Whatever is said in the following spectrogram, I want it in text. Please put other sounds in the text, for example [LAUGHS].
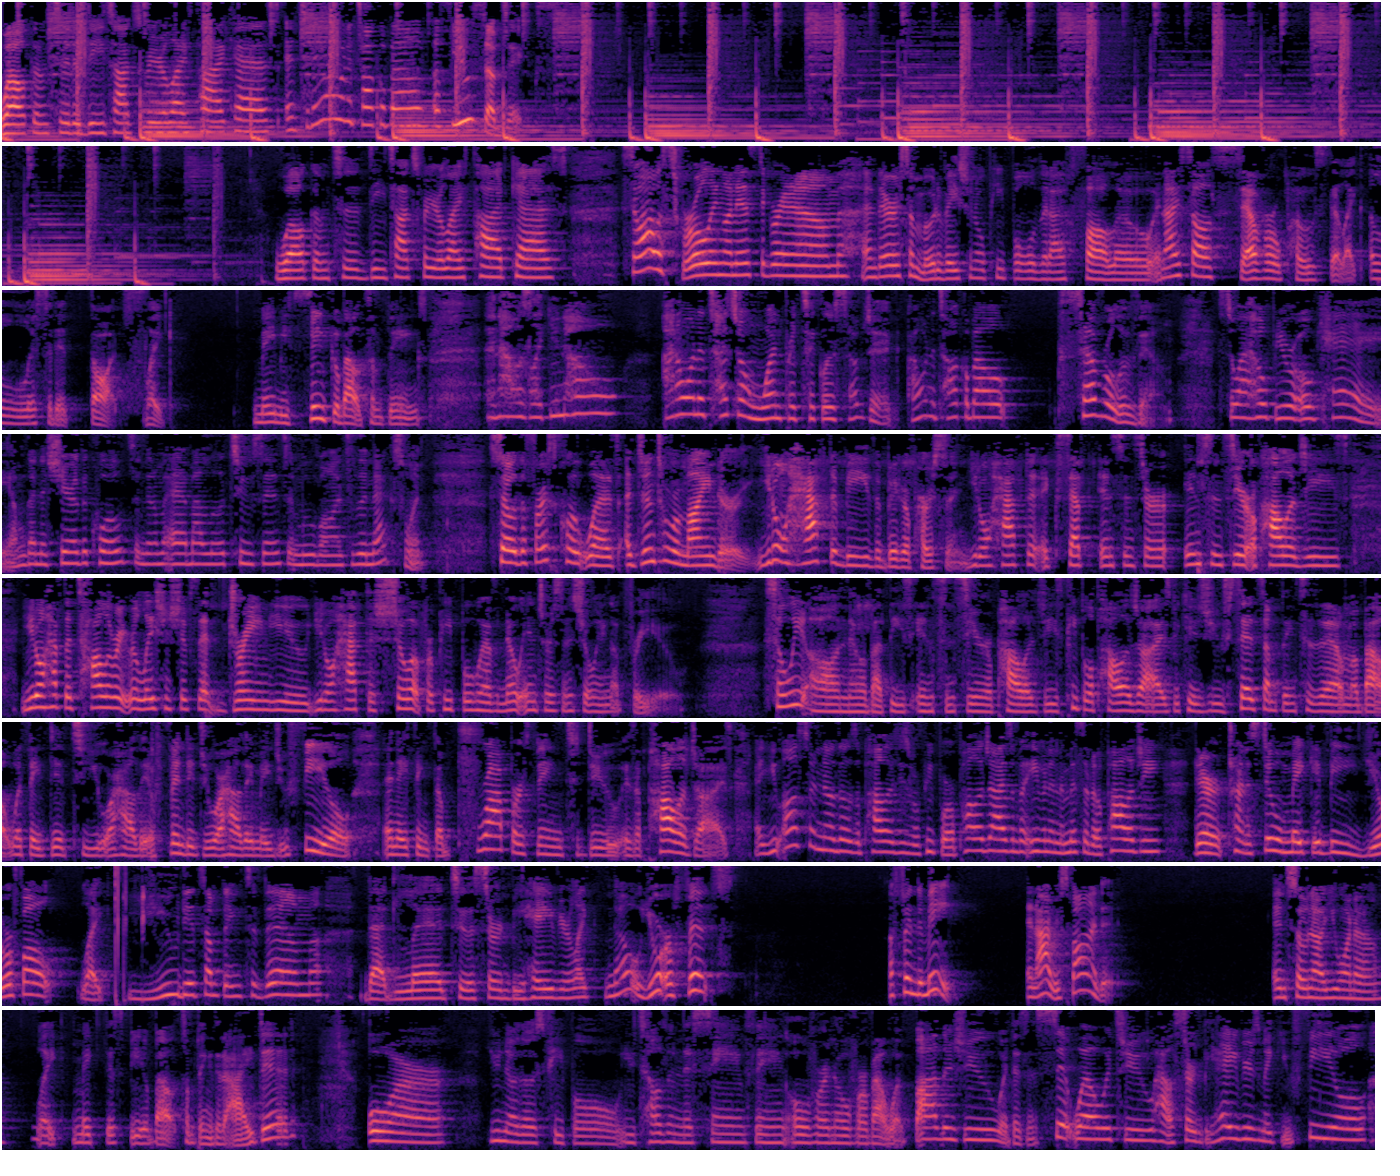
Welcome to the Detox for Your Life podcast. And today I want to talk about a few subjects. Welcome to Detox for Your Life podcast. So I was scrolling on Instagram and there are some motivational people that I follow and I saw several posts that like elicited thoughts, like made me think about some things. And I was like, you know, I don't want to touch on one particular subject. I want to talk about several of them. So I hope you're okay. I'm going to share the quotes and then I'm going to add my little two cents and move on to the next one. So the first quote was a gentle reminder. You don't have to be the bigger person. You don't have to accept insincere, insincere apologies. You don't have to tolerate relationships that drain you. You don't have to show up for people who have no interest in showing up for you. So we all know about these insincere apologies. People apologize because you said something to them about what they did to you or how they offended you or how they made you feel. And they think the proper thing to do is apologize. And you also know those apologies where people are apologizing, but even in the midst of the apology, they're trying to still make it be your fault. Like you did something to them that led to a certain behavior. Like, no, your offense offended me and I responded. And so now you want to like make this be about something that I did or you know those people, you tell them the same thing over and over about what bothers you, what doesn't sit well with you, how certain behaviors make you feel,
